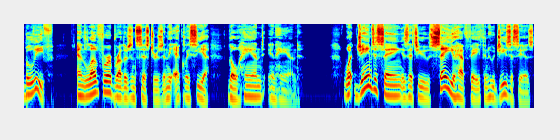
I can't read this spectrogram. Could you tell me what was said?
Belief and love for our brothers and sisters in the ecclesia go hand in hand. What James is saying is that you say you have faith in who Jesus is,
